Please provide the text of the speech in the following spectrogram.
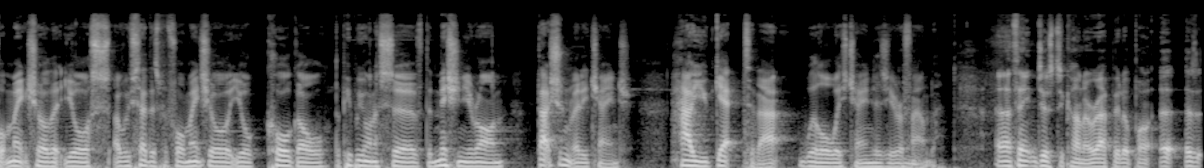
but make sure that your uh, we've said this before. Make sure your core goal, the people you want to serve, the mission you're on, that shouldn't really change. How you get to that will always change as you're a Mm. founder. And I think just to kind of wrap it up on uh, as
